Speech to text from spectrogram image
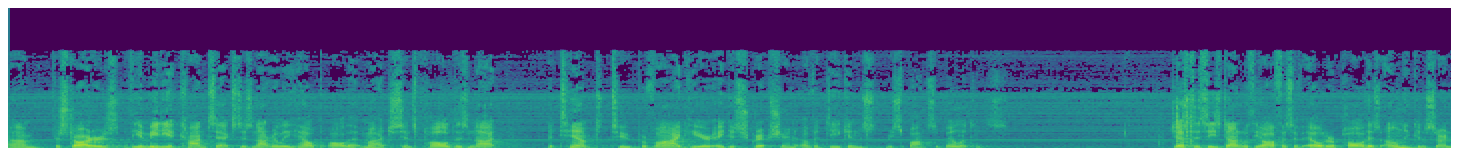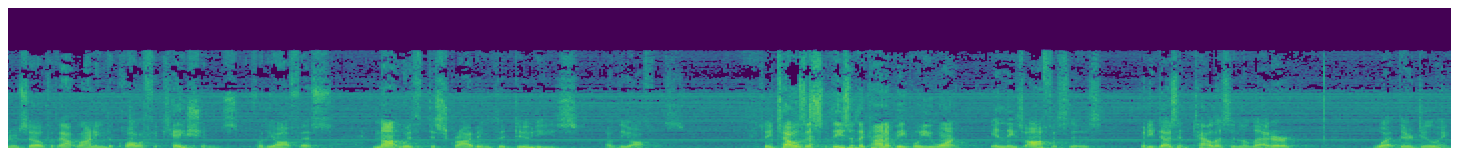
Um, for starters, the immediate context does not really help all that much since Paul does not attempt to provide here a description of a deacon's responsibilities. Just as he's done with the office of elder, Paul has only concerned himself with outlining the qualifications for the office, not with describing the duties of the office. So he tells us these are the kind of people you want in these offices, but he doesn't tell us in the letter what they're doing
